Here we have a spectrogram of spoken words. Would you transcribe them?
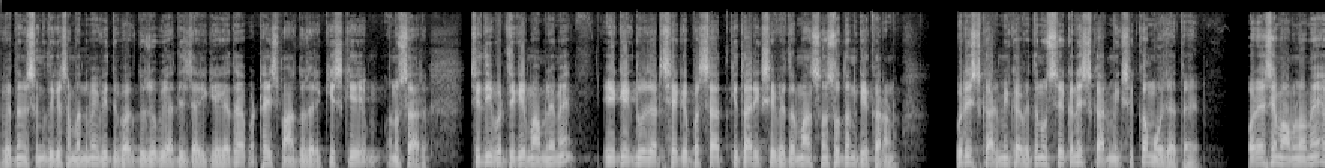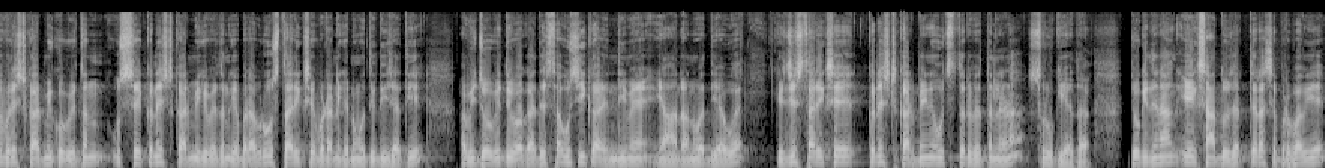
वेतन विसंगति के संबंध में वित्त विभाग जो भी आदेश जारी किया गया था, अट्ठाईस पाँच दो हज़ार इक्कीस के अनुसार सीधी भर्ती के मामले में एक एक दो हज़ार छः के पश्चात की तारीख से वेतनमान संशोधन के कारण वरिष्ठ कार्मिक का वेतन उससे कनिष्ठ कार्मिक से कम हो जाता है। और ऐसे मामलों में वरिष्ठ कार्मिक को वेतन, उससे कनिष्ठ कार्मिक के वेतन के बराबर उस तारीख से बढ़ाने की अनुमति दी जाती है। अभी जो वित्त विभाग आदेश था, उसी का हिंदी में यहाँ अनुवाद दिया हुआ है कि जिस तारीख से कनिष्ठ कार्मिक ने उच्चतर वेतन लेना शुरू किया था, जो कि दिनांक एक सात दो हज़ार तेरह से प्रभावी है।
